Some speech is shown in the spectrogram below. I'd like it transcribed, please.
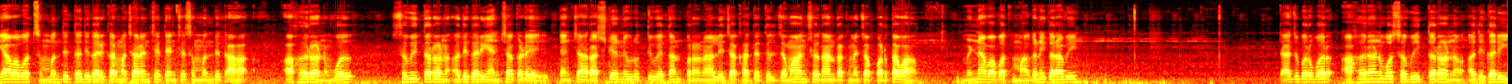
याबाबत संबंधित अधिकारी कर्मचाऱ्यांचे त्यांचे संबंधित आह आहरण व सवितरण अधिकारी यांच्याकडे त्यांच्या राष्ट्रीय निवृत्तीवेतन प्रणालीच्या खात्यातील जमा अंशदान रकमेचा परतावा मिळण्याबाबत मागणी करावी. त्याचबरोबर आहरण व सवितरण अधिकारी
